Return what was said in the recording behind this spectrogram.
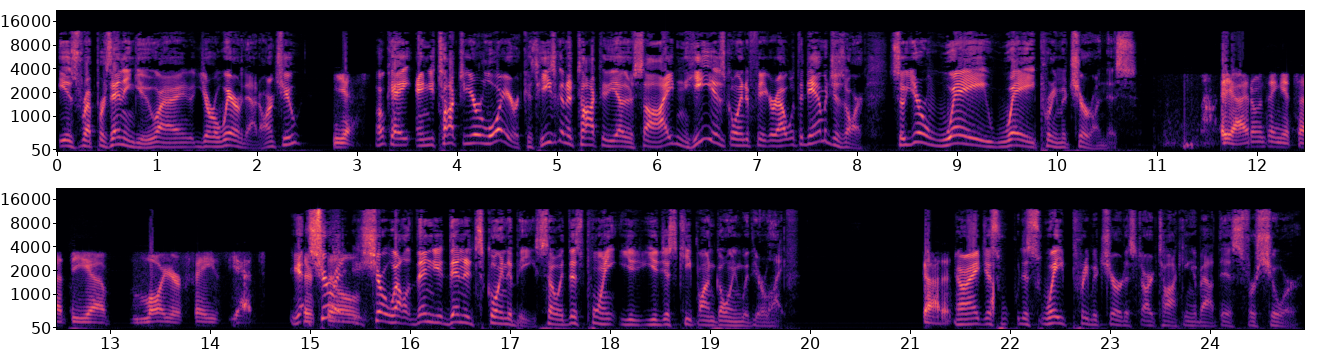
is representing you. Uh, you're aware of that, aren't you? Yes. Okay, and you talk to your lawyer because he's going to talk to the other side, and he is going to figure out what the damages are. So you're way, way premature on this. Yeah, I don't think it's at the uh, lawyer phase yet. Yeah, They're sure, still- sure. Well, then you then it's going to be. So at this point, you you just keep on going with your life. Got it. All right, just just way premature to start talking about this for sure.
